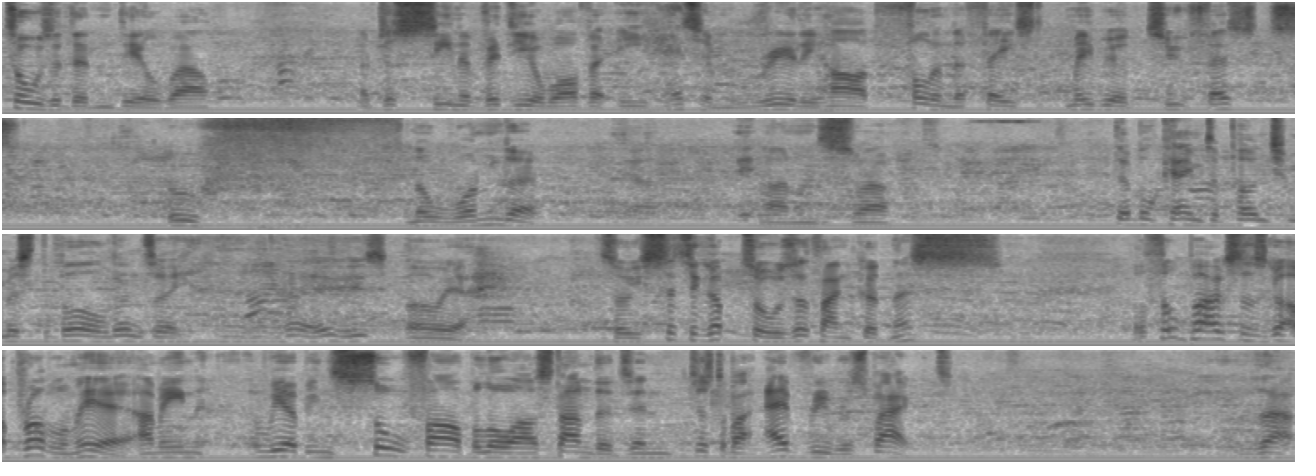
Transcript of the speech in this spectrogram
Tozer didn't deal well. I've just seen a video of it. He hit him really hard, full in the face, maybe with two fists. Oof, no wonder. Yeah. And uh, well, Dibble came to punch and missed the ball, didn't he? oh yeah. So he's sitting up Tozer, thank goodness. Well, Phil Parkinson's got a problem here. I mean, we have been so far below our standards in just about every respect that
